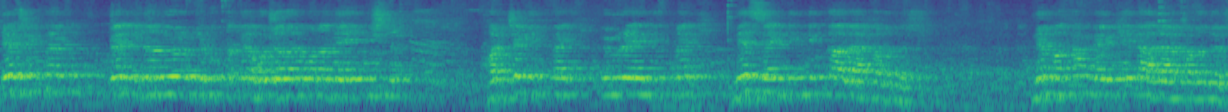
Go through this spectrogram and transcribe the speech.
Gerçekten ben inanıyorum ki mutlaka hocalarım ona değinmiştir. Hacca gitmek, ümreye gitmek ne zenginlikle alakalıdır, ne makam mevkiyle alakalıdır,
